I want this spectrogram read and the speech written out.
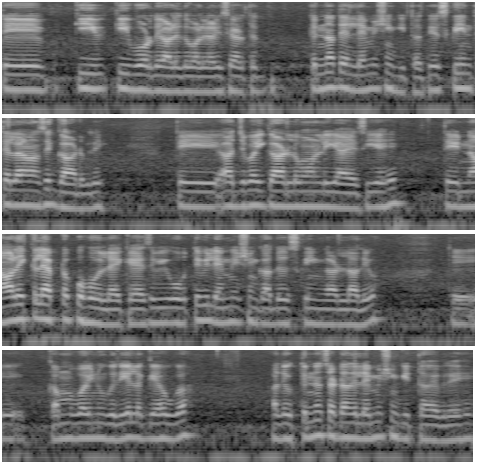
ਤੇ ਕੀ ਕੀਬੋਰਡ ਦੇ ਆਲੇ ਦੁਆਲੇ ਵਾਲੀ ਸਾਈਡ ਤੇ ਤਿੰਨਾਂ ਤੇ ਲੈਮੀਨੇਸ਼ਨ ਕੀਤਾ ਤੇ ਸਕਰੀਨ ਤੇ ਲਾਉਣਾ ਸੀ ਗਾਰਡ ਵੀ ਤੇ ਅੱਜ ਬਾਈ ਗਾਰਡ ਲਵਾਉਣ ਲਈ ਆਏ ਸੀ ਇਹ ਤੇ ਨਾਲ ਇੱਕ ਲੈਪਟਾਪ ਹੋਰ ਲੈ ਕੇ ਆਏ ਸੀ ਵੀ ਉਹ ਤੇ ਵੀ ਲੈਮੀਨੇਸ਼ਨ ਕਰ ਦਿਓ ਸਕਰੀਨ ਗਾਰਡ ਲਾ ਦਿਓ ਤੇ ਕੰਮ ਬਾਈ ਨੂੰ ਵਧੀਆ ਲੱਗਿਆ ਹੋਊਗਾ। ਆ ਦੇਖੋ ਤਿੰਨਾਂ ਸਾਈਡਾਂ ਤੇ ਲੈਮੀਨੇਸ਼ਨ ਕੀਤਾ ਹੋਇਆ ਵੀਰੇ ਇਹ।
